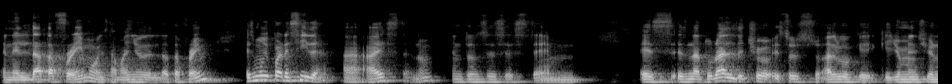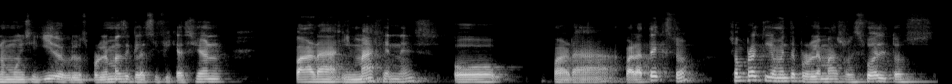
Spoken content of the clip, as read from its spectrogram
en el data frame o el tamaño del data frame, es muy parecida a, esta, ¿no? Entonces, este, es, es, natural. De hecho, esto es algo que, que, yo menciono muy seguido, los problemas de clasificación para imágenes o para, para texto son prácticamente problemas resueltos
